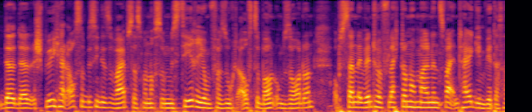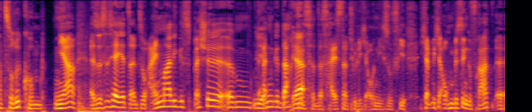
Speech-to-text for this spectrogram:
da, da spüre ich halt auch so ein bisschen diese Vibes, dass man noch so ein Mysterium versucht aufzubauen um Sordon, ob es dann eventuell vielleicht doch noch mal einen zweiten Teil geben wird, dass er zurückkommt. Ja, also es ist ja jetzt als so einmaliges Special ähm, ja. angedacht. Ja. Das, das, heißt natürlich auch nicht so viel. Ich habe mich auch ein bisschen gefragt, äh,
